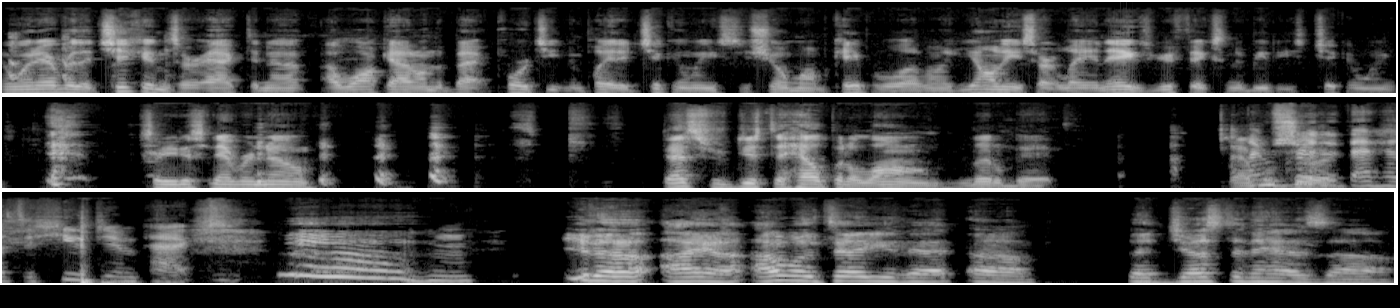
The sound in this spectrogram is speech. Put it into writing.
And whenever the chickens are acting up i walk out on the back porch eating a plate of chicken wings to show them i'm capable of i'm like y'all need to start laying eggs. You're fixing to be these chicken wings. So you just never know. That's just to help it along a little bit. That I'm sure that that has a huge impact. Mhm. you know, I uh, I will tell you that uh, that Justin has, uh,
